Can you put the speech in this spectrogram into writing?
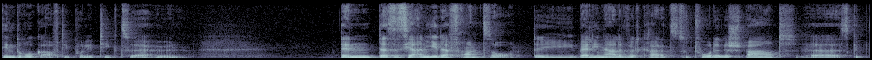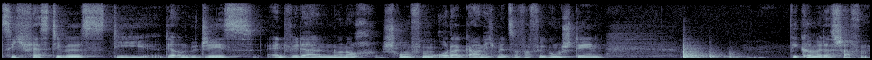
den Druck auf die Politik zu erhöhen. Denn das ist ja an jeder Front so. Die Berlinale wird gerade zu Tode gespart. Äh, es gibt zig Festivals, die, deren Budgets entweder nur noch schrumpfen oder gar nicht mehr zur Verfügung stehen. Wie können wir das schaffen?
